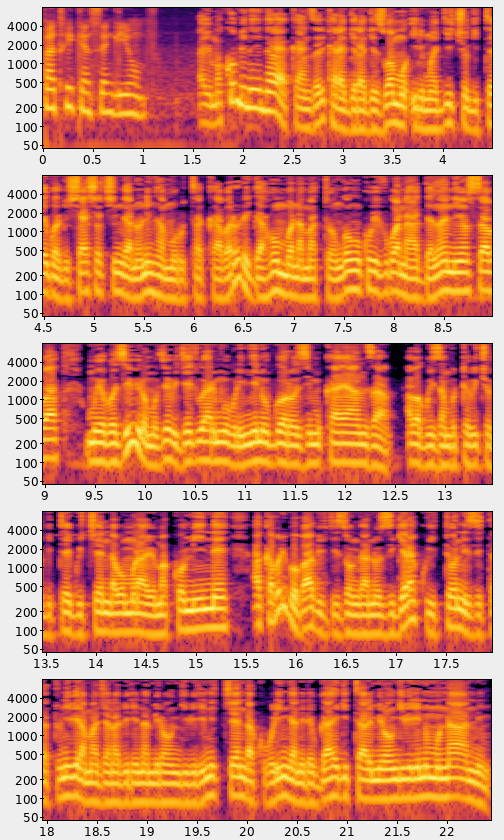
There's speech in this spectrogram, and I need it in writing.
patrick nsengiyumva ayo makomine y'intara ya Kanzari mu irimwa ry'ico gitegwa gishasha c'ingano n'inka mu rutaka barore gahombo na matongo nk'uko bivugwa na Adeline saba umuyobozi w'ibiro mu vyo bijejwe harimo uburimyi n'ubworozi mu Kayanza abagwiza mbuto b'ico gitegwa icenda bo muri ayo makomine akaba aribo babivye izo ngano zigera ku itoni zitatu n'ibira amajana abiri na mirongo ibiri n'icenda ku buringanire bwa hegitari mirongo ibiri n'umunani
